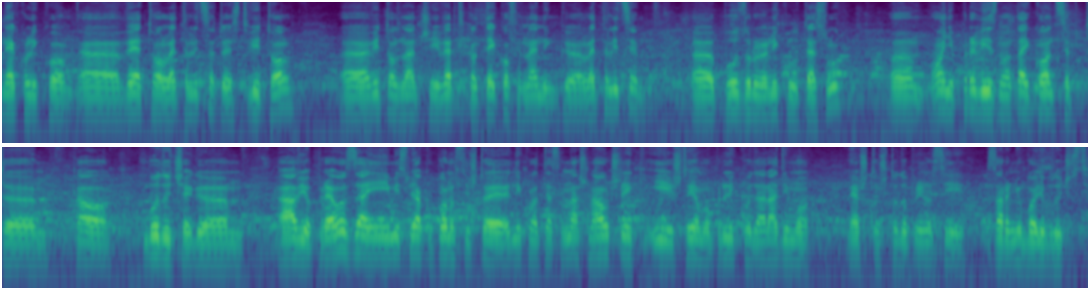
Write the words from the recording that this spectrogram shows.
nekoliko e, VTOL letelica, to jest VTOL. E, VTOL znači Vertical Take-off and Landing letelice, po uzoru na Nikolu Teslu. On je prvi iznao taj koncept kao budućeg e, avioprevoza i mi smo jako ponosni što je Nikola Tesla naš naučnik i što imamo priliku da radimo nešto što doprinosi stvaranju bolje budućnosti.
